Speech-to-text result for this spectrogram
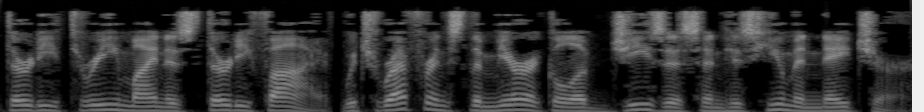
1933-35 which reference the miracle of Jesus and his human nature.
